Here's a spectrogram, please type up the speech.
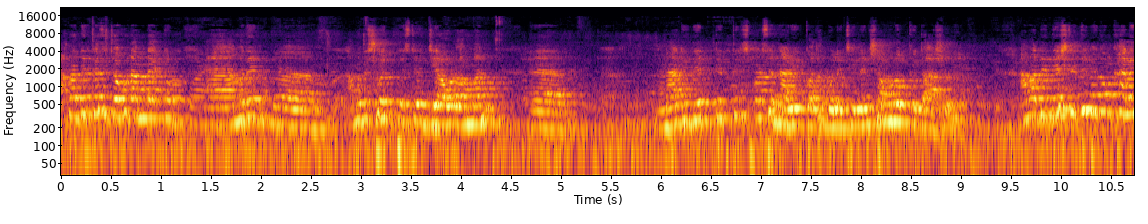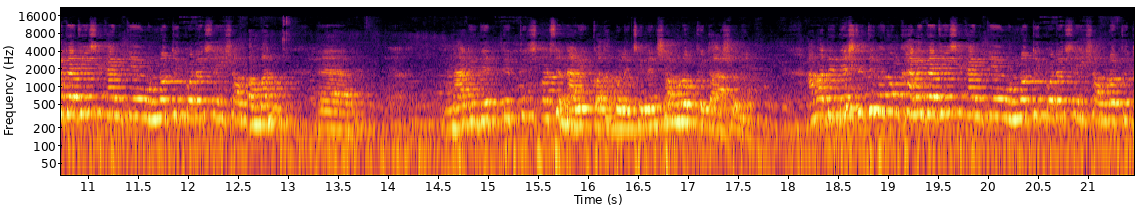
আপনাদের কাছে যখন আমরা একটু আমাদের আমাদের শহীদ প্রেসিডেন্ট জিয়াউর রহমান নারীদের তেত্রিশ পার্সেন্ট নারীর কথা বলেছিলেন সংরক্ষিত আসনে। আমাদের দেশনীতি বেগম খালেদা যে সেখানকে উন্নতি করে সেই সম্মান নারীদের তেত্রিশ পার্সেন্ট নারীর কথা বলেছিলেন সংরক্ষিত আসনে। আমাদের দেশনীতি বেগম খালেদা যে সেখানকে উন্নতি করে সেই সংরক্ষিত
